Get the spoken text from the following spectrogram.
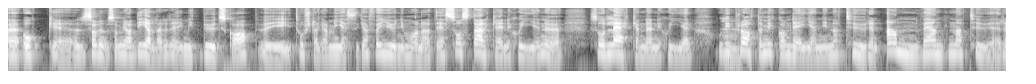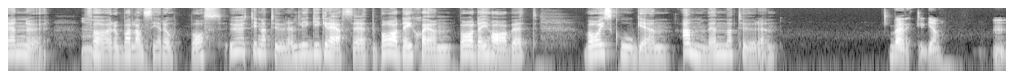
Eh, och eh, som, som jag delade det i mitt budskap i torsdagar med Jessica för juni månad, att det är så starka energier nu. Så läkande energier. Och vi mm. pratar mycket om det igen i naturen. Använd naturen nu. Mm. För att balansera upp oss. Ut i naturen, ligg i gräset, bada i sjön, bada i havet. Var i skogen, använd naturen. Verkligen. Mm.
